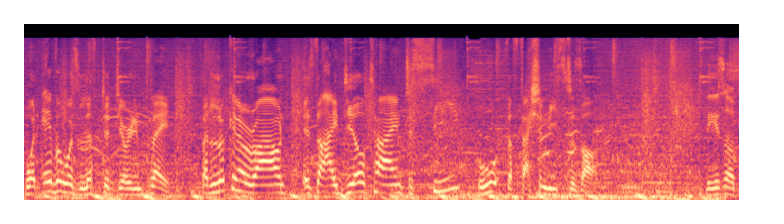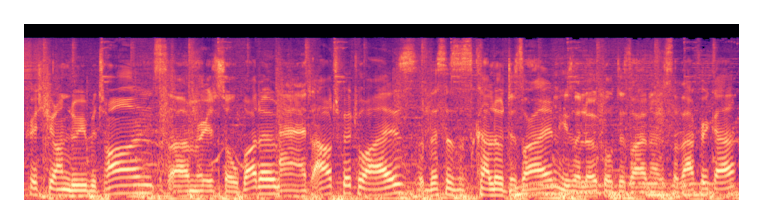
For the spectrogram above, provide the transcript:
whatever was lifted during play. But looking around is the ideal time to see who the fashionistas are. These are Christian Louis Vuittons, um, red sole bottom. And outfit-wise, this is Scalo design. He's a local designer in South Africa.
